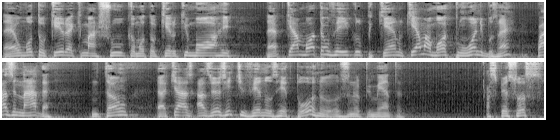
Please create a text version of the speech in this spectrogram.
né, o motoqueiro é que machuca, o motoqueiro que morre, né? Porque a moto é um veículo pequeno, que é uma moto para um ônibus, né? Quase nada. Então, é que às, às vezes a gente vê nos retornos, no Pimenta, as pessoas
